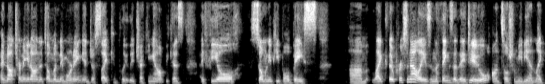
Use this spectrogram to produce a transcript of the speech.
and not turning it on until Monday morning and just like completely checking out because I feel so many people base um, like their personalities and the things that they do on social media and like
